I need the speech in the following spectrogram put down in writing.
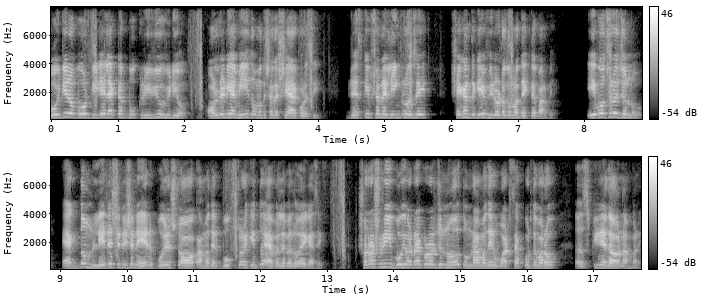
বইটির ওপর ডিটেল একটা বুক রিভিউ ভিডিও অলরেডি আমি তোমাদের সাথে শেয়ার করেছি। ডেসক্রিপশনে লিঙ্ক রয়েছে। সেখান থেকে ভিডিওটা তোমরা দেখতে পারবে। এবছরের জন্য একদম লেটেস্ট এডিশনের বইয়ের স্টক আমাদের বুক স্টোরে কিন্তু অ্যাভেলেবেল হয়ে গেছে। সরাসরি বই অর্ডার করার জন্য তোমরা আমাদের হোয়াটসঅ্যাপ করতে পারো স্ক্রিনে দেওয়া নাম্বারে।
